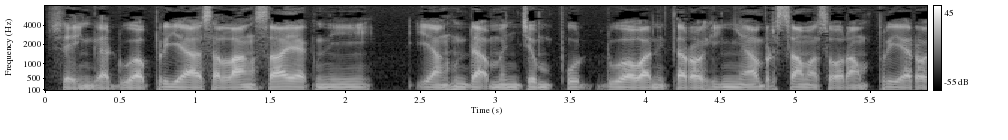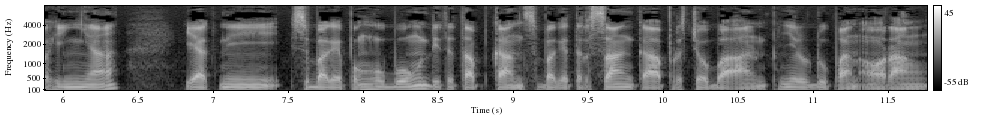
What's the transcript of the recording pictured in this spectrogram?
sehingga dua pria asal Langsa yakni yang hendak menjemput dua wanita Rohingya bersama seorang pria Rohingya yakni sebagai penghubung ditetapkan sebagai tersangka percobaan penyeludupan orang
